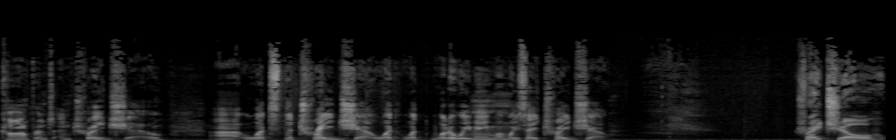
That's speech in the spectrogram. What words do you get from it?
Conference and Trade Show. Uh, what's the trade show? What what what do we mean when we say trade show? Trade show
